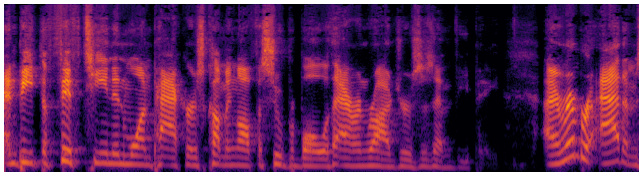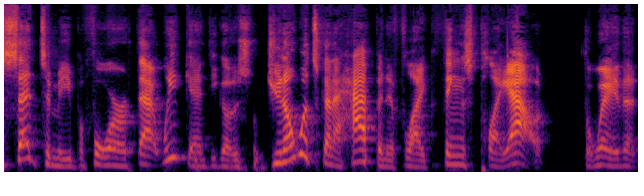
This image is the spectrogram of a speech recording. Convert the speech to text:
and beat the 15 and 1 Packers coming off a Super Bowl with Aaron Rodgers as MVP. I remember Adam said to me before that weekend, he goes, Do you know what's going to happen if like things play out the way that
